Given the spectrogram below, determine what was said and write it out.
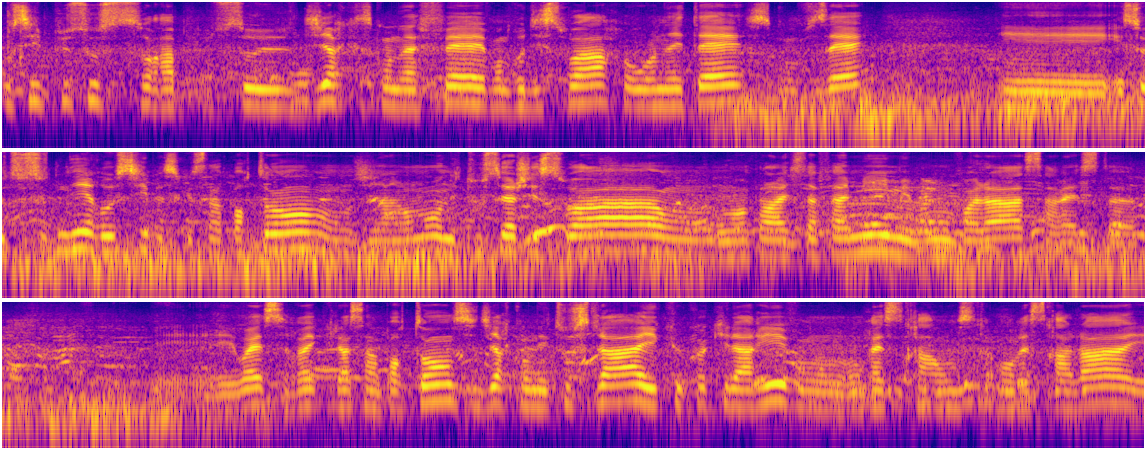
aussi plus se, se dire ce qu'on a fait vendredi soir, où on était, ce qu'on faisait. Et, se soutenir aussi parce que c'est important. Généralement, on est tout seul chez soi, on, en parle avec sa famille, mais bon, voilà, ça reste et ouais, c'est vrai que là c'est important de se dire qu'on est tous là et que quoi qu'il arrive, on, restera, on, restera là et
